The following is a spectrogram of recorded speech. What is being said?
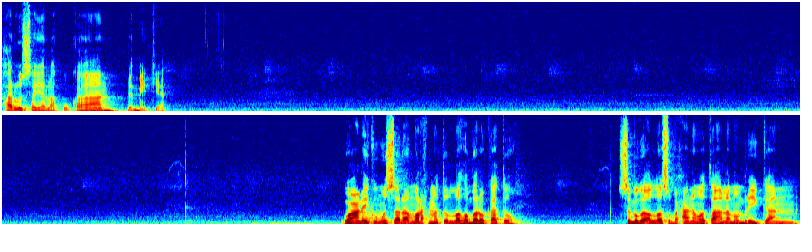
harus saya lakukan? Demikian. Waalaikumsalam warahmatullahi wabarakatuh. Semoga Allah Subhanahu wa taala memberikan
